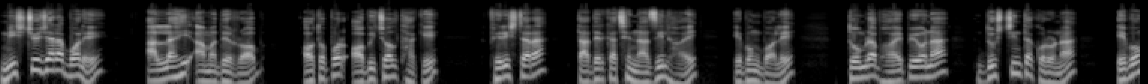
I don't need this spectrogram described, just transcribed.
নিশ্চয় যারা বলে আল্লাহই আমাদের রব অতপর অবিচল থাকে ফেরিস্তারা তাদের কাছে নাজিল হয় এবং বলে তোমরা ভয় পেও না দুশ্চিন্তা করো না এবং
